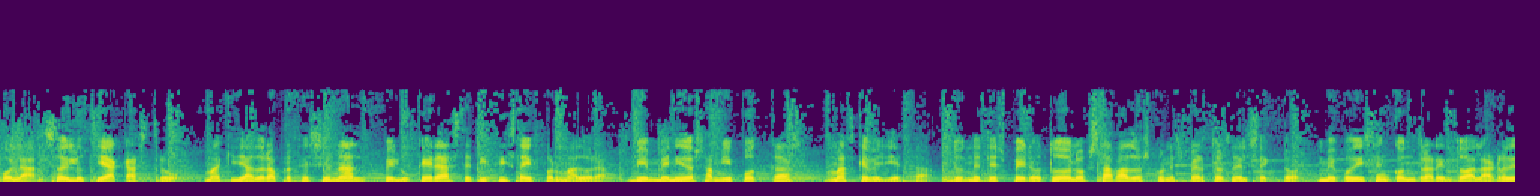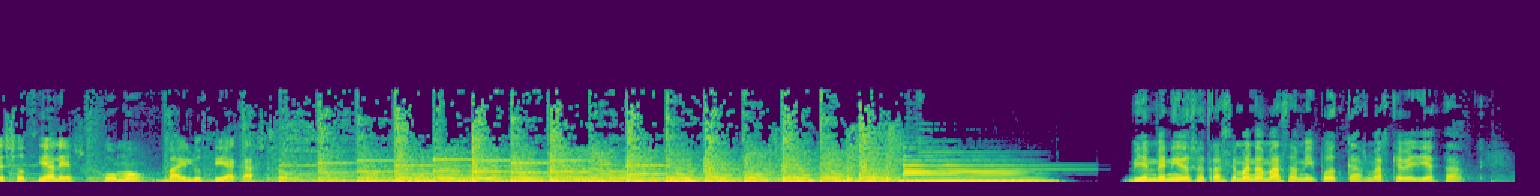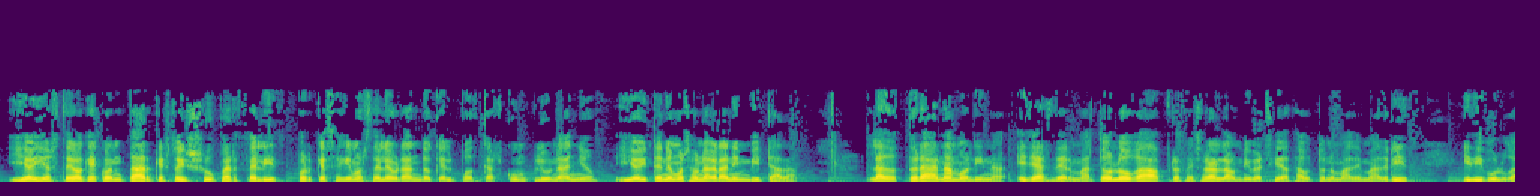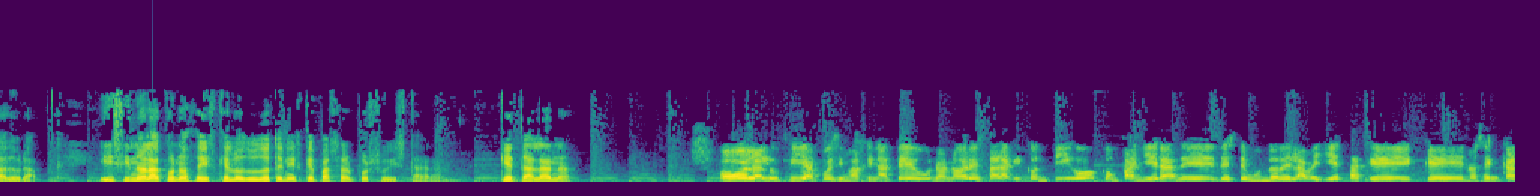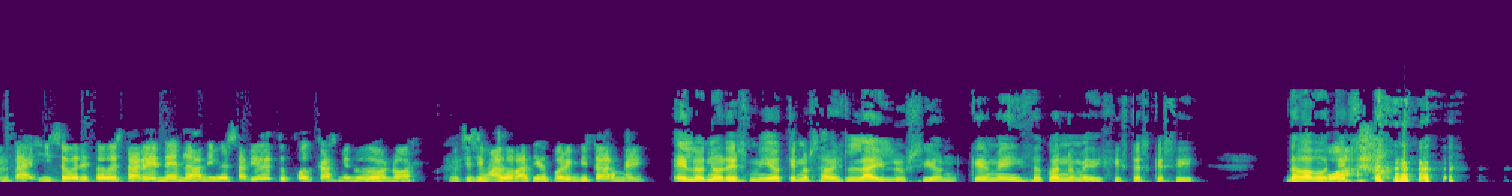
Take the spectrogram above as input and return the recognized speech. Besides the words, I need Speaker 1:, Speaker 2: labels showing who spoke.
Speaker 1: Hola, soy Lucía Castro, maquilladora profesional, peluquera, esteticista y formadora. Bienvenidos a mi podcast Más que Belleza, donde te espero todos los sábados con expertos del sector. Me podéis encontrar en todas las redes sociales como by Lucía Castro. Bienvenidos otra semana más a mi podcast Más que Belleza. Y hoy os tengo que contar que estoy súper feliz porque seguimos celebrando que el podcast cumple un año y hoy tenemos a una gran invitada, la doctora Ana Molina. Ella es dermatóloga, profesora en la Universidad Autónoma de Madrid y divulgadora. Y si no la conocéis, que lo dudo, tenéis que pasar por su Instagram. ¿Qué tal, Ana?
Speaker 2: Hola Lucía, pues imagínate, un honor estar aquí contigo, compañera de, este mundo de la belleza que, que, nos encanta y sobre todo estar en el aniversario de tu podcast, menudo honor. Muchísimas gracias por invitarme.
Speaker 1: El honor es mío, que no sabes la ilusión que me hizo cuando me dijiste que sí. Daba botes.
